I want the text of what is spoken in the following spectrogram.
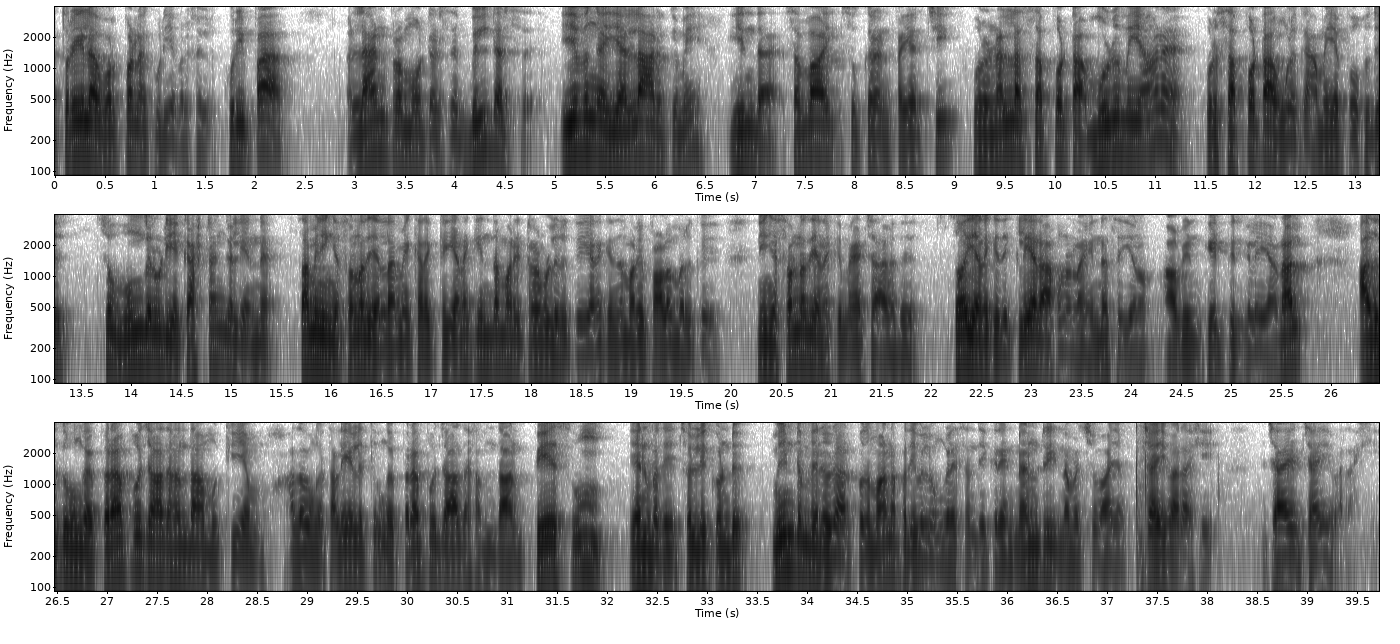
துறையில் ஒர்க் பண்ணக்கூடியவர்கள் குறிப்பாக லேண்ட் ப்ரமோட்டர்ஸு பில்டர்ஸு இவங்க எல்லாருக்குமே இந்த செவ்வாய் சுக்கிரன் பயிற்சி ஒரு நல்ல சப்போர்ட்டாக முழுமையான ஒரு சப்போர்ட்டாக உங்களுக்கு அமைய போகுது ஸோ உங்களுடைய கஷ்டங்கள் என்ன? சாமி நீங்கள் சொன்னது எல்லாமே கரெக்டு எனக்கு இந்த மாதிரி ட்ரபிள் இருக்குது எனக்கு இந்த மாதிரி ப்ராப்ளம் இருக்குது நீங்கள் சொன்னது எனக்கு மேட்ச் ஆகுது. ஸோ எனக்கு இது கிளியர் ஆகணும். நான் என்ன செய்யணும் அப்படின்னு கேட்பீர்களே. ஆனால் அதுக்கு உங்கள் பிறப்பு ஜாதகம்தான் முக்கியம். அதை உங்கள் தலையெழுத்து உங்கள் பிறப்பு ஜாதகம்தான் பேசும் என்பதை சொல்லிக்கொண்டு மீண்டும் வேறொரு அற்புதமான பதிவில் உங்களை சந்திக்கிறேன். நன்றி நமச்சிவாயம். ஜெய் வரகி. ஜெய் ஜெய் வரகி.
